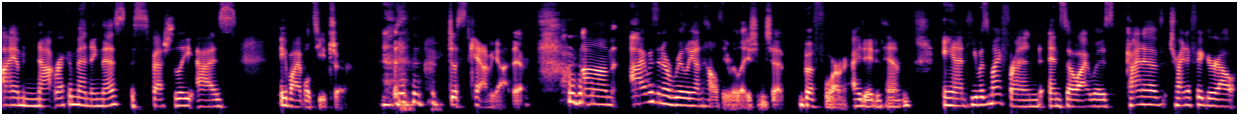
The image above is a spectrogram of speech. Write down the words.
I am not recommending this, especially as a Bible teacher. Just caveat there. um, I was in a really unhealthy relationship before I dated him, and he was my friend. And so I was kind of trying to figure out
